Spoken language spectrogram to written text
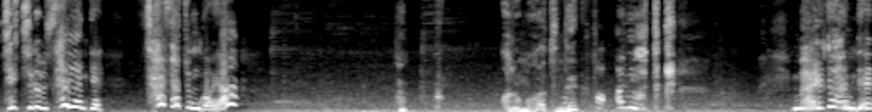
쟤 지금 사위한테 차 사준 거야? 그런 것 같은데? 아, 아니 어떻게 말도 안 돼.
